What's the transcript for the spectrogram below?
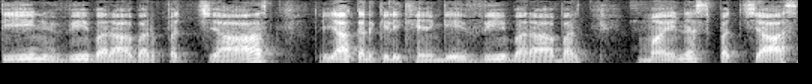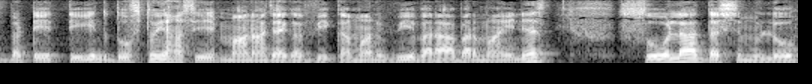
तीन वी बराबर पचास। तो या करके लिखेंगे वी बराबर माइनस पचास बटे तीन। तो दोस्तों यहाँ से मान आ जाएगा वी का मान। वी बराबर माइनस सोलह दशमलव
